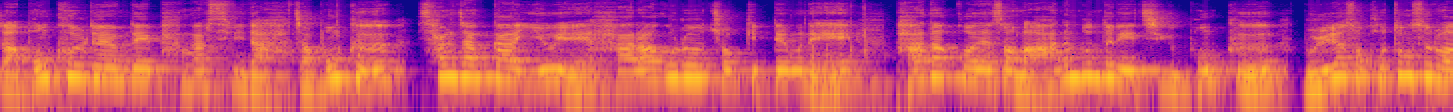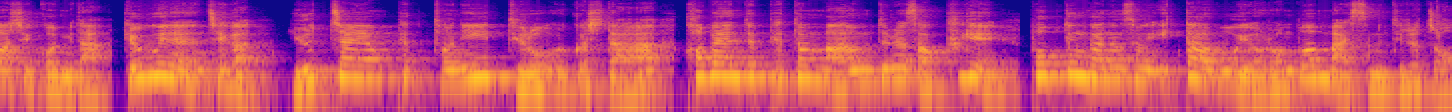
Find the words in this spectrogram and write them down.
자, 봉크홀더 여러분들 반갑습니다. 자, 봉크 상장가 이후에 하락으로 줬기 때문에 바닥권에서 많은 분들이 지금 봉크 물려서 고통스러워 하실 겁니다. 결국에는 제가 U자형 패턴이 들어올 것이다. 커브핸드 패턴 마음 들면서 크게 폭등 가능성이 있다고 여러 번 말씀을 드렸죠.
